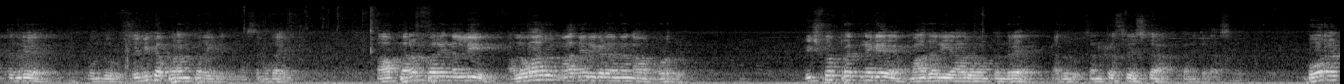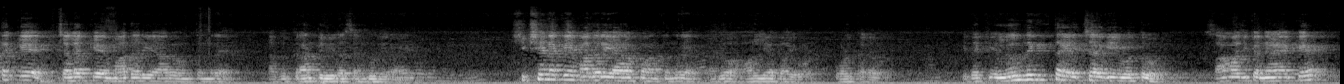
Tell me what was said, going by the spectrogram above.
ಯಾಕಂದ್ರೆ ಒಂದು ಶ್ರಮಿಕ ಪರಂಪರೆ ಇದೆ ನಮ್ಮ ಸಮುದಾಯ ಆ ಪರಂಪರೆಯಲ್ಲಿ ಹಲವಾರು ಮಾದರಿಗಳನ್ನು ನಾವು ನೋಡಿದ್ವಿ. ವಿಶ್ವಪ್ರಜ್ಞೆಗೆ ಮಾದರಿ ಯಾರು ಅಂತಂದ್ರೆ ಅದು ಸಂತಶ್ರೇಷ್ಠ ಕನಕದಾಸರು ಹೋರಾಟಕ್ಕೆ, ಛಲಕ್ಕೆ ಮಾದರಿ ಯಾರು ಅಂತಂದ್ರೆ ಅದು ಕ್ರಾಂತಿವೀರ ಸಂಗೊಳ್ಳಿ ರಾಯಣ್ಣ. ಶಿಕ್ಷಣಕ್ಕೆ ಮಾದರಿ ಯಾರಪ್ಪ ಅಂತಂದ್ರೆ ಅದು ಆಲ್ಯಬಾಯಿ ಹೋಳ್- ಹೋಳ್ಕರ್ ಅವರು. ಇದಕ್ಕೆ ಎಲ್ಲದಕ್ಕಿಂತ ಹೆಚ್ಚಾಗಿ ಇವತ್ತು ಸಾಮಾಜಿಕ ನ್ಯಾಯಕ್ಕೆ,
